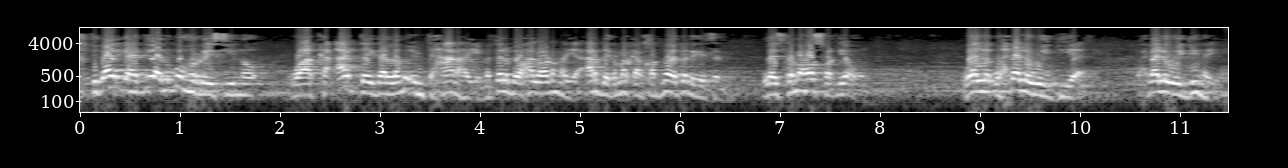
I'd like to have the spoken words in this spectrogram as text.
ikhtibaariga haddii aan ugu horraysiino waa ka ardayga lagu imtixaanahayo. Maalan ba waxaa la odhanaya ardayga markaad khadmada ka dhegaysan layskama hoos fadhiya un waxbaa la weydiiyaa waxbaa la weydiinaya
